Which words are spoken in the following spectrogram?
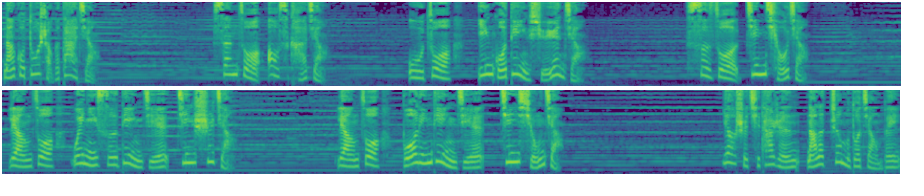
拿过多少个大奖？三座奥斯卡奖，五座英国电影学院奖，四座金球奖，两座威尼斯电影节金狮奖，两座柏林电影节金熊奖。要是其他人拿了这么多奖杯，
